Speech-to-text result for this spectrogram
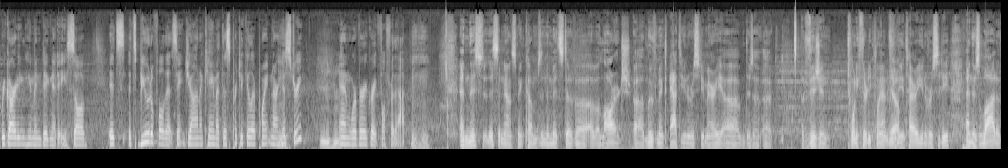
regarding human dignity. So it's, it's beautiful that St. Gianna came at this particular point in our history, and we're very grateful for that. And this this announcement comes in the midst of a, of a large uh, movement at the University of Mary. Uh, there's a, a, a vision. 2030 plan for Yep. the entire university, and there's a lot of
